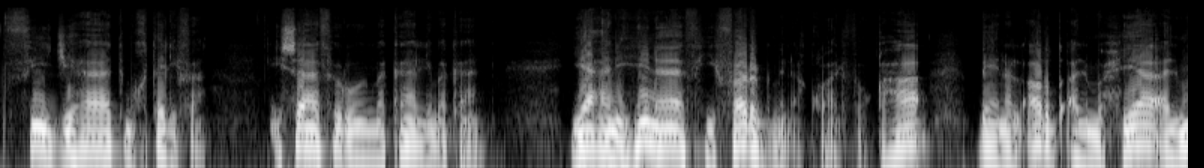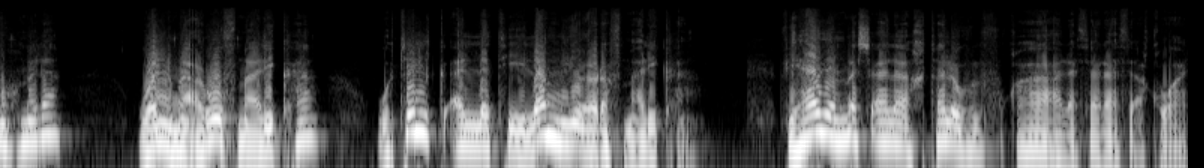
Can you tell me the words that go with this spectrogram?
في جهات مختلفة. يسافروا من مكان لمكان. يعني هنا في فرق من أقوال الفقهاء بين الأرض المحياة المهملة والمعروف مالكها وتلك التي لم يعرف مالكها. في هذه المسألة اختلف الفقهاء على ثلاث أقوال.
